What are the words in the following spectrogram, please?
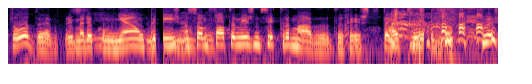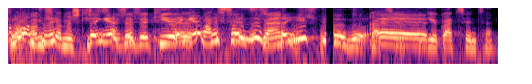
toda, a primeira comunhão, o crisma, só me falta mesmo ser cremada, de resto. Tenho tudo. Mas pronto, vamos ver, mas que isto tenho seja essas, daqui a tenho essas 400 coisas, anos. Tenho isso tudo. 400, daqui a 400 anos.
